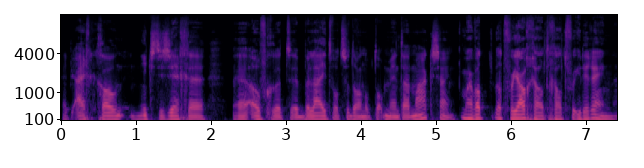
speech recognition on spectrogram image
heb je eigenlijk gewoon niks te zeggen uh, over het beleid wat ze dan op dat moment aan het maken zijn. Maar wat, wat voor jou geldt, geldt voor iedereen.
